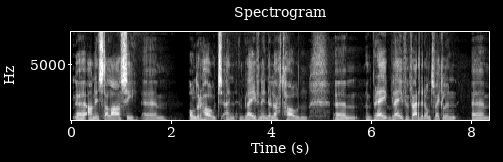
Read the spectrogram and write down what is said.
eh, aan installatie, onderhoud en blijven in de lucht houden, ehm, blijven verder ontwikkelen, ehm,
